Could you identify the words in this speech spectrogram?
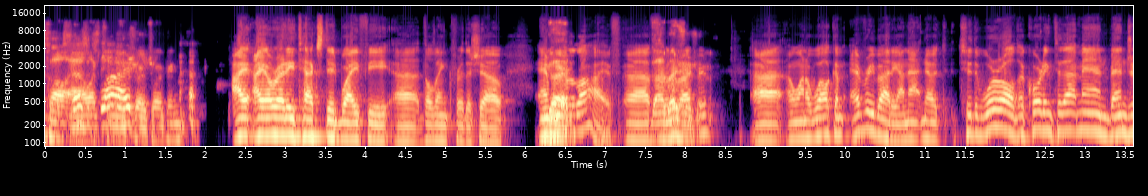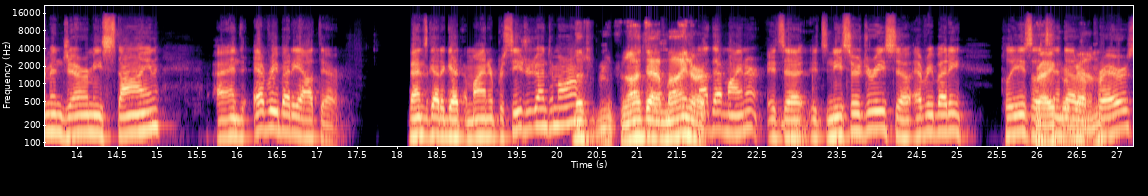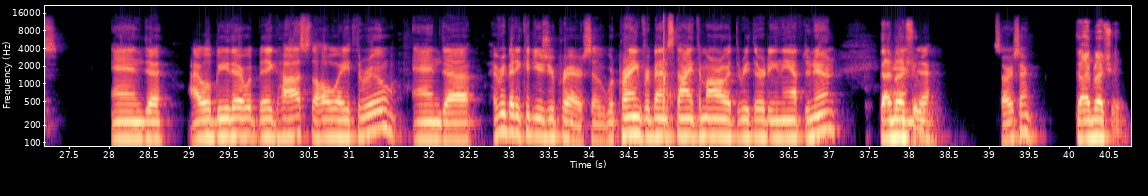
Call Says Alex it's to make sure it's working. I, I already texted wifey uh, the link for the show, and Good. we're live. Uh, God for the bless you. record. Uh, I want to welcome everybody on that note to the world, according to that man, Benjamin Jeremy Stein, and everybody out there. Ben's got to get a minor procedure done tomorrow. It's it's not that minor. Not that minor. It's a it's knee surgery. So everybody, please let's Pray send for out our Ben. prayers, and uh, I will be there with Big Haas the whole way through, and uh, everybody could use your prayers. So we're praying for Ben Stein tomorrow at three thirty in the afternoon. God bless And, you. uh, sorry, sir. God bless you.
